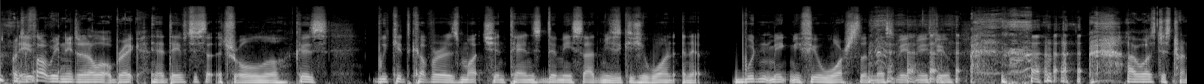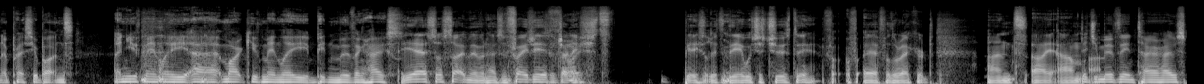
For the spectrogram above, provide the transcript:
I just thought we needed a little break. yeah, Dave's just at the troll though, because we could cover as much intense, doomy, sad music as you want, and it wouldn't make me feel worse than this made me feel. I was just trying to press your buttons. And you've mainly, uh, Mark, you've mainly been moving house. yeah, so I started moving house on Friday, Which is finished basically today, which is Tuesday for, for, uh, for the record, and I am. Did you move the entire house?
